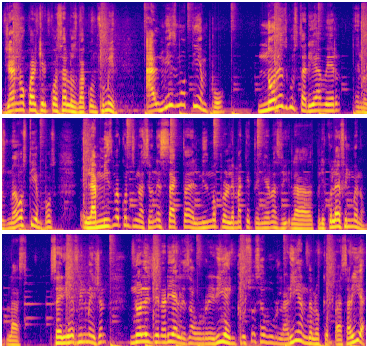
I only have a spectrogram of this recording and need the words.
Ya no cualquier cosa los va a consumir al mismo tiempo, no les gustaría ver en los nuevos tiempos la misma continuación exacta del mismo problema que tenían las, la película de film, bueno, las serie de Filmation, no les llenaría, les aburriría, incluso se burlarían de lo que pasaría.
